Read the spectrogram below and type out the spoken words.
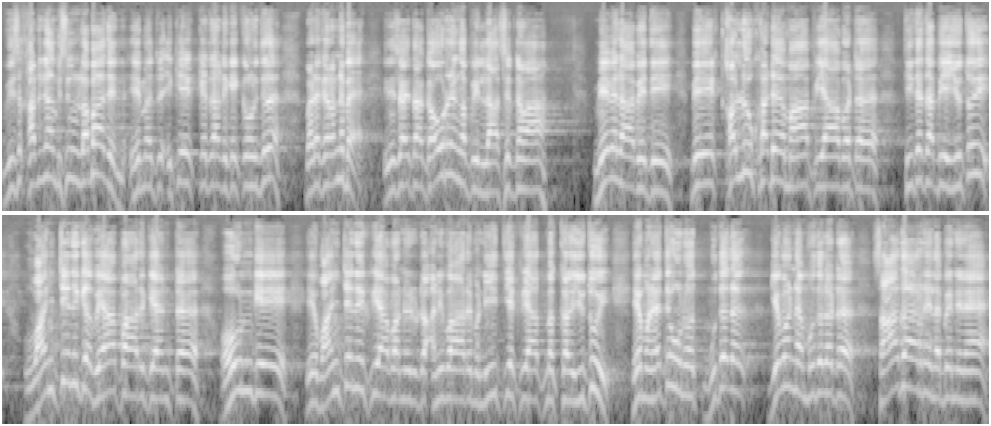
විස කඩින විසඳුම් ලබා දෙන්න. එහෙම එක එක්කෙනාට එක එක විදිහට වැඩ කරන්න බෑ. ඒ නිසා ඉතා ගෞරවයෙන් අපි ඉල්ලා සිටිනවා මේ වෙලාවේදී මේ කළු කඩ මාපියාවට තිත තැබිය යුතුයි වංචනික ව්‍යාපාරිකයන්ට ඔවුන්ගේ ඒ වංචනික ක්‍රියාවන් වලට අනිවාර්යයෙන්ම නීතිය ක්‍රියාත්මක කළ යුතුයි. එහෙම නැති වුණොත් මුදල ගෙවන මුදලට සාධාරණේ ලැබෙන්නේ නැහැ.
